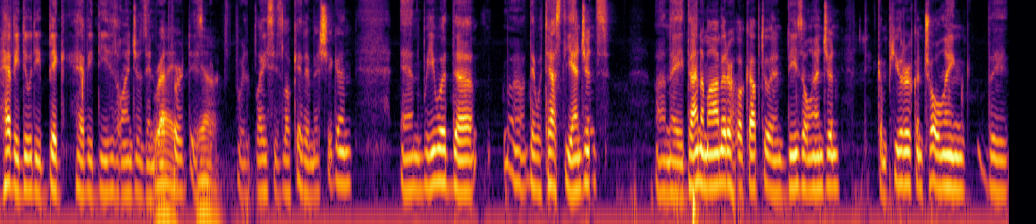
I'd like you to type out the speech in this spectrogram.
heavy duty, big heavy diesel engines in Right. Redford is Yeah. where the place is located in Michigan, and we would uh, uh, they would test the engines on a dynamometer hook up to a diesel engine, computer controlling the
